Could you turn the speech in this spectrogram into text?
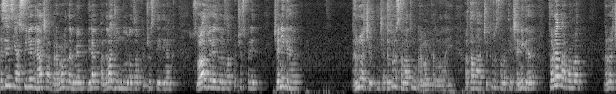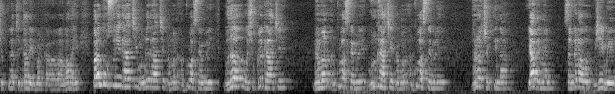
तसेच या सूर्यग्रहाच्या भ्रमणादरम्यान दिनांक पंधरा जून दोन हजार पंचवीस ते दिनांक सोळा जुलै दोन हजार पंचवीसपर्यंत शनिग्रह धनुराशी व्यक्तींच्या चतुर्थस्थानातून भ्रमण करणार आहे. अर्थात हा चतुर्थस्थानातील शनिग्रह थोड्याफार प्रमाणात धनुराशी व्यक्तींना चिंता निर्माण करणार राहणार आहे. परंतु सूर्यग्रहाचे मंगळग्रहाचे भ्रमण अनुकूल असल्यामुळे बुध व शुक्र ग्रहाचे भ्रमण अनुकूल असल्यामुळे गुरुग्रहाचे भ्रमण अनुकूल असल्यामुळे धनुराशी व्यक्तींना या दरम्यान संकटावर विजय मिळेल.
